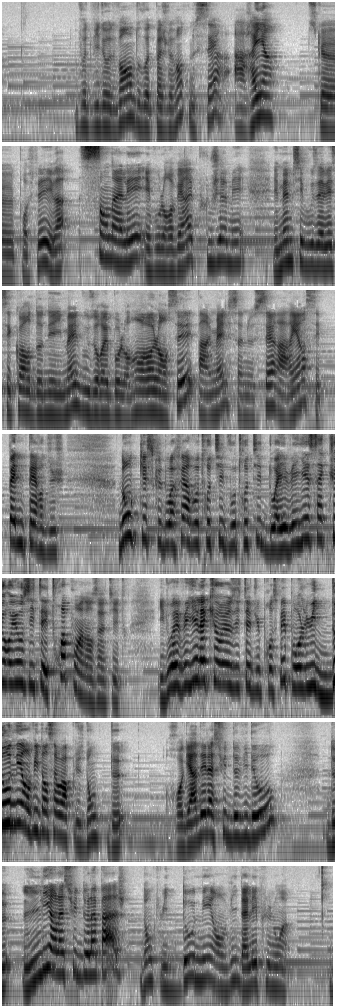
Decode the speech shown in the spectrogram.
votre vidéo de vente ou votre page de vente ne sert à rien. Parce que le prospect, il va s'en aller et vous le reverrez plus jamais. Et même si vous avez ses coordonnées email, vous aurez beau le relancer par email, ça ne sert à rien, c'est peine perdue. Donc, qu'est-ce que doit faire votre titre? Votre titre doit éveiller sa curiosité. Trois points dans un titre. Il doit éveiller la curiosité du prospect pour lui donner envie d'en savoir plus. Donc, de regarder la suite de vidéos, de lire la suite de la page, donc lui donner envie d'aller plus loin.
